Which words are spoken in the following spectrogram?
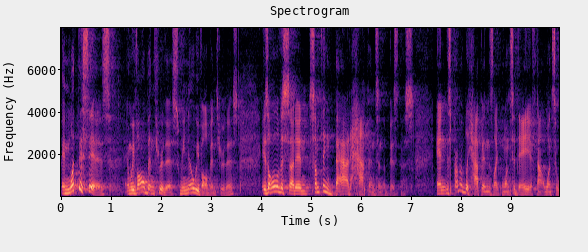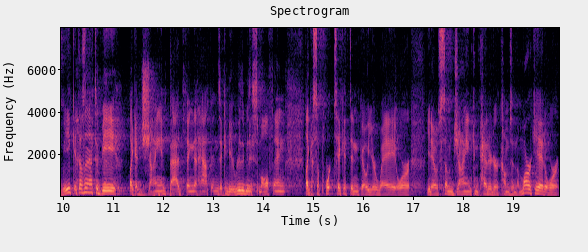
and what this is, and we've all been through this, we know we've all been through this, is all of a sudden something bad happens in the business. And this probably happens like once a day, if not once a week. It doesn't have to be like a giant bad thing that happens. It can be a really, really small thing, like a support ticket didn't go your way, or you know, some giant competitor comes in the market, or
